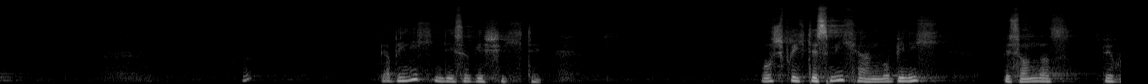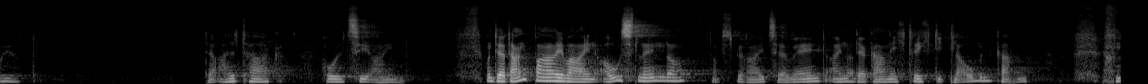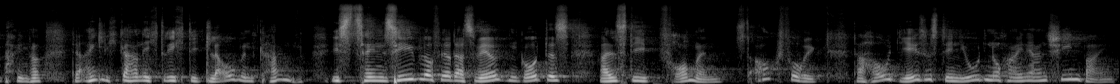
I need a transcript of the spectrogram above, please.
Wer bin ich in dieser Geschichte? Wo spricht es mich an? Wo bin ich besonders berührt? Der Alltag holt sie ein. Und der Dankbare war ein Ausländer, ich habe es bereits erwähnt, einer, der gar nicht richtig glauben kann. Und einer, der eigentlich gar nicht richtig glauben kann, ist sensibler für das Wirken Gottes als die Frommen. Ist auch verrückt. Da haut Jesus den Juden noch eine ans Schienbein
